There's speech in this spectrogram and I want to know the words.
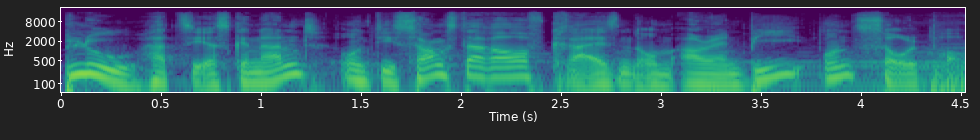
Blue hat sie es genannt und die Songs darauf kreisen um RB und Soul Pop.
